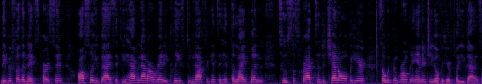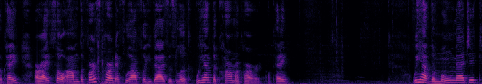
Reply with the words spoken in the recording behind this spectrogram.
leave it for the next person. Also, you guys, if you have not already, please do not forget to hit the like button to subscribe to the channel over here so we can grow the energy over here for you guys, okay? All right, so um, the first card that flew out for you guys is, look, we have the Karma card, okay? We have the Moon Magic.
